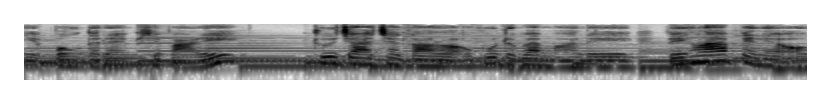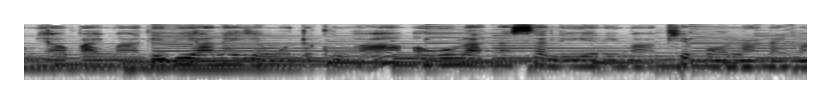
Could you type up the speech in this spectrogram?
ရဲ့ပုံသဏ္ဍာန်ဖြစ်ပါတယ်။ထူးခြားချက်ကတော့အခုတစ်ပတ်မှာလည်းဘင်္ဂလားပင်လယ်အော်မြောက်ပိုင်းမှာလီဘီယာနဲ့ယမန်တစ်ခုဟာဩဂုတ်လ24ရက်နေ့မှာဖြစ်ပေါ်လာနိုင်ပါတယ်။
